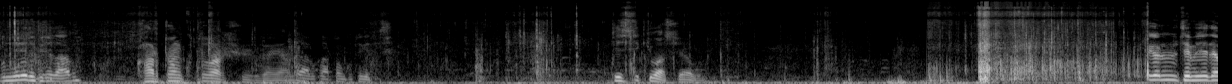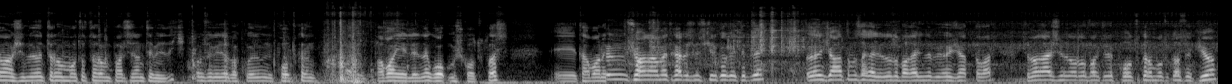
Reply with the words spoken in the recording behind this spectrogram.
Bunu nereye dökeceğiz abi? Karton kutu var şurada yani. Abi karton kutu getir. Pislik yuvası ya bu. Görünümlü temizliğe devam şimdi. Ön tarafın motor tarafın parçalarını temizledik. Sonra söyleyeceğiz bak görünümlü koltukların taban yerlerinden kopmuş koltuklar. Ee, tabanı şu an Ahmet kardeşimiz kirko getirdi. Ön jantımıza takacağız. Orada bagajında bir ön jant da var. Süleyman kardeşimiz orada ufak tefek koltuklar moltuklar söküyor.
